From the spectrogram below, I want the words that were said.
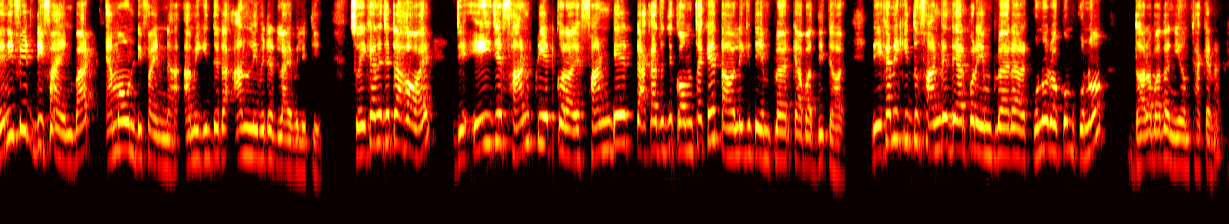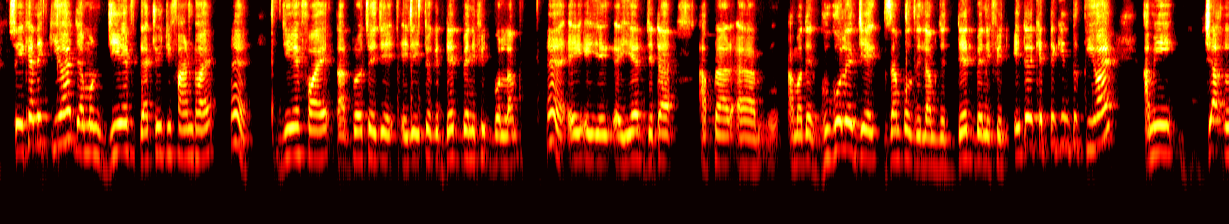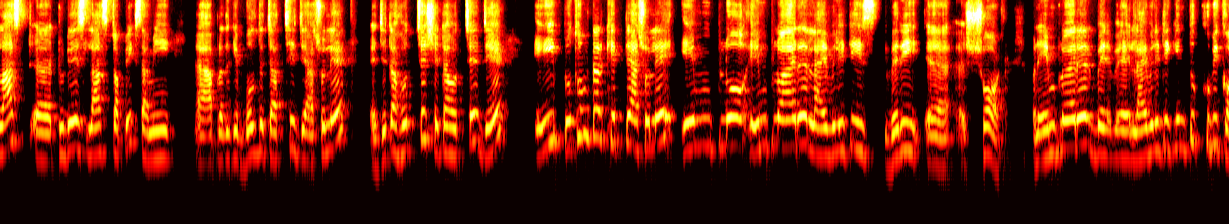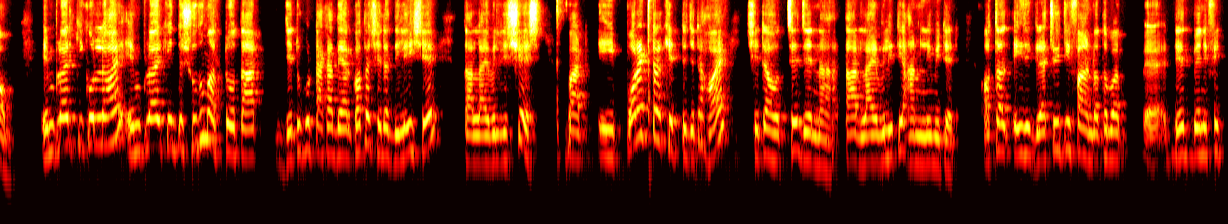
benefit define but amount define না। আমি কিন্তু এটা আনলিমিটেড লাইবিলিটি সো এখানে যেটা হয় যে এই যে ফান্ড ক্রিয়েট করা হয় ফান্ডের টাকা যদি কম থাকে, তাহলে কিন্তু এমপ্লয়ারকে আবার দিতে হয়। এখানে কিন্তু ফান্ডে দেওয়ার পরে এমপ্লয়ার আর কোনো রকম কোনো ধরাবাধা নিয়ম থাকে না। সো এখানে কি হয়? যেমন জিএফ গ্র্যাচুইটি ফান্ড হয় হ্যাঁ? জিএফ হয়, তারপর হচ্ছে এই যে এই যে এইটাকে ডেথ বেনিফিট বললাম হ্যাঁ? এই ইয়ের যেটা আপনার আমাদের গুগলের যে এক্সাম্পল দিলাম যে ডেথ বেনিফিট এটার ক্ষেত্রে কিন্তু কি হয়? আমি লাস্ট টুডেজ লাস্ট টপিকস আমি আপনাদেরকে বলতে চাচ্ছি যে আসলে যেটা হচ্ছে সেটা হচ্ছে যে এই প্রথমটার ক্ষেত্রে আসলে এমপ্লো এমপ্লয়ারের লাইবিলিটি ইজ ভেরি শর্ট মানে এমপ্লয়ারের লাইবিলিটি কিন্তু খুবই কম। এমপ্লয়ার কি করলে হয়? এমপ্লয়ার কিন্তু শুধুমাত্র তার যেটুকু টাকা দেওয়ার কথা সেটা দিলেই সে তার লাইবিলিটি শেষ। বাট এই পরেরটার ক্ষেত্রে যেটা হয়, সেটা হচ্ছে যে না, তার লাইবিলিটি আনলিমিটেড অর্থাৎ এই যে গ্র্যাচুইটি ফান্ড অথবা ডেথ বেনিফিট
